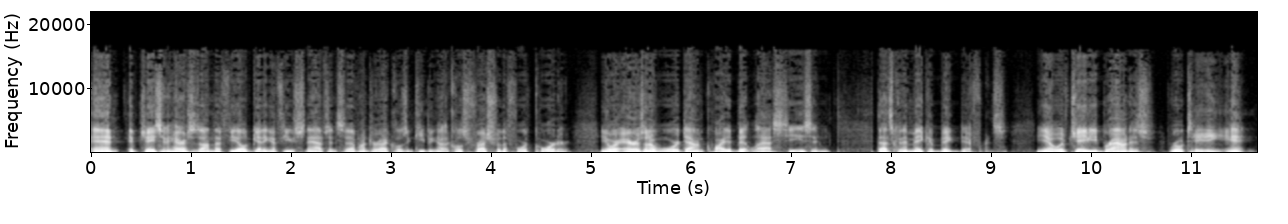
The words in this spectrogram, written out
And if Jason Harris is on the field getting a few snaps instead of Hunter Eccles and keeping Eccles fresh for the fourth quarter, you know, where Arizona wore down quite a bit last season, that's going to make a big difference. You know, if J.B. Brown is rotating in,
